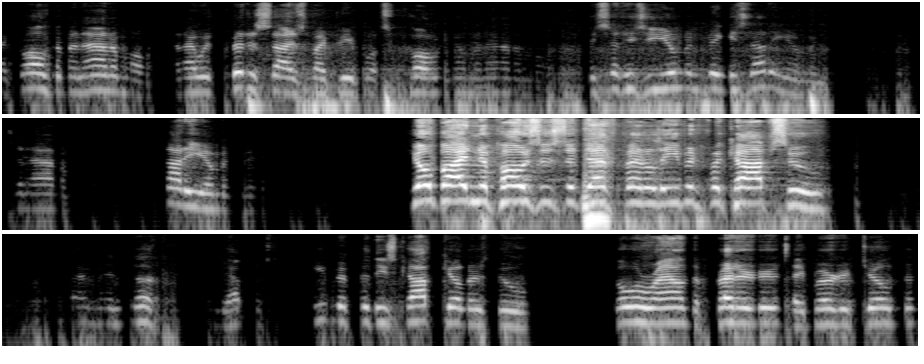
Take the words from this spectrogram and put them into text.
I called him an animal, and I was criticized by people for calling him an animal. They said he's a human being. He's not a human being. He's an animal. He's not a human being. Joe Biden opposes the death penalty even for cops who. I mean, look, you have to, even for these cop killers who go around the predators, they murder children.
